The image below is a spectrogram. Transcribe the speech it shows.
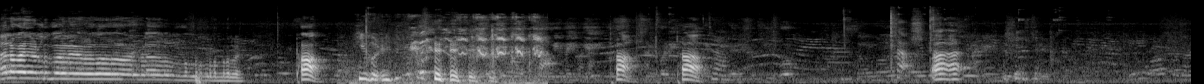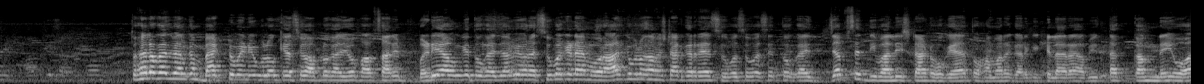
हेलो ठा आ, आ। तो hello guys welcome back to my new blog कैसे हो आप लोग? आई होप आप सारे बढ़िया होंगे। तो गाइस अभी हो रहा है सुबह के टाइम और आज के ब्लॉग हम स्टार्ट कर रहे हैं सुबह सुबह से। तो गाइस जब से दिवाली स्टार्ट हो गया है तो हमारे घर के खिलारा अभी तक कम नहीं हुआ।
